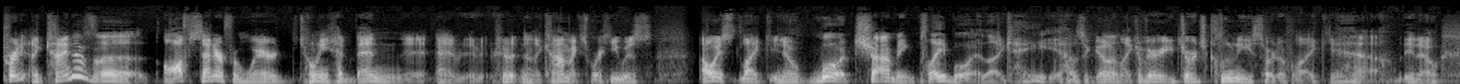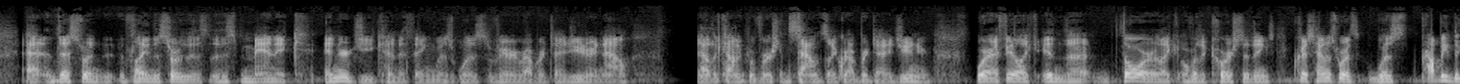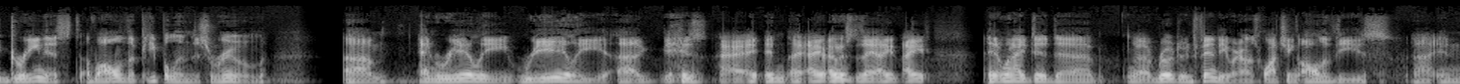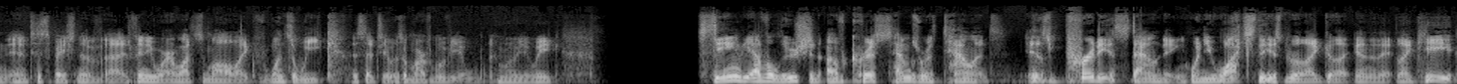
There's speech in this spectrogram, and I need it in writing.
pretty uh, kind of uh, off center from where Tony had been uh, written in the comics, where he was always like you know more charming playboy, like hey, how's it going? Like a very George Clooney sort of like yeah, you know. And this one playing the sort of this, this manic energy kind of thing was was very Robert Downey Jr. Now. Now the comic book version sounds like Robert Downey Jr. Where I feel like in the Thor, like over the course of things, Chris Hemsworth was probably the greenest of all the people in this room, um, and really, really, uh, his. I, and I, I was I, I and when I did uh, uh, Road to Infinity, where I was watching all of these uh, in, in anticipation of uh, Infinity War, I watched them all like once a week. Essentially, it was a Marvel movie, a movie a week. Seeing the evolution of Chris Hemsworth talent is pretty astounding when you watch these. Like, uh, in the, like he,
